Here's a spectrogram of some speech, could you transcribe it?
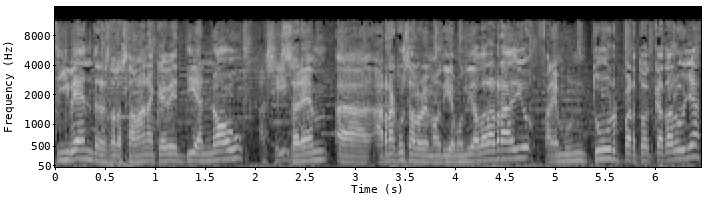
divendres de la setmana que ve, dia 9, Ah, sí? serem eh, a RAC1 celebrem el Dia Mundial de la Ràdio, farem un tour per tot Catalunya,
